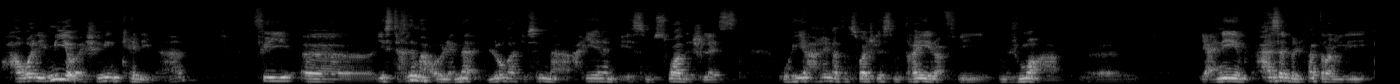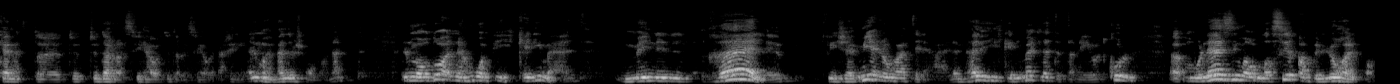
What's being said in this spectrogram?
حوالي 120 كلمة في آه، يستخدمها علماء اللغة تسمى أحيانا باسم سوادش ليست وهي حقيقة سوادش ليست متغيرة في مجموعة آه، يعني حسب الفترة اللي كانت تدرس فيها وتدرس فيها وإلى آخره، المهم هذا مش موضوعنا. الموضوع إنه هو فيه كلمات من الغالب في جميع لغات العالم هذه الكلمات لا تتغير وتكون ملازمة ولصيقة باللغة الأم.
